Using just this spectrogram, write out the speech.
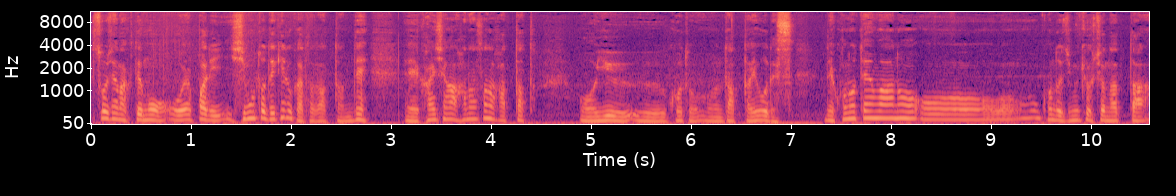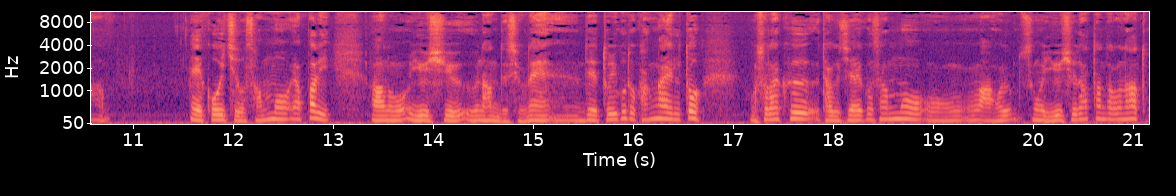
そうじゃなくてもやっぱり仕事できる方だったんで、えー、会社が話さなかったということだったようです。でこの点はあの今度事務局長になった光一郎さんもやっぱりあの優秀なんですよね。でということを考えるとおそらく田口八重子さんも、まあ、すごい優秀だったんだろうなと、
